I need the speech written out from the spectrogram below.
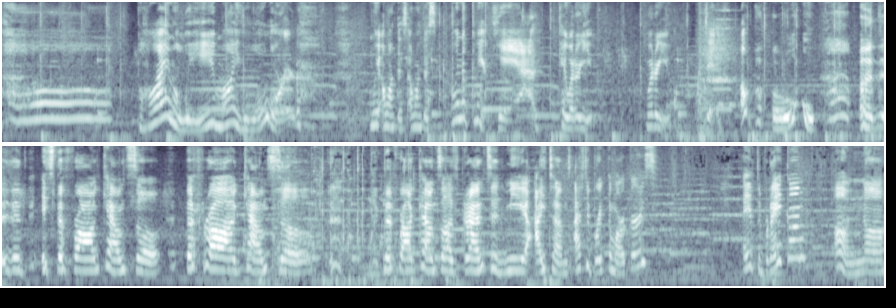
Finally, my lord. Wait, I want this. I want this. Oh, no, come here. Yeah. Okay, what are you? What are you? Dig. Oh, oh. Uh, it's the Frog Council. The Frog Council. The Frog Council has granted me items. I have to break the markers? I have to break them? Oh no.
